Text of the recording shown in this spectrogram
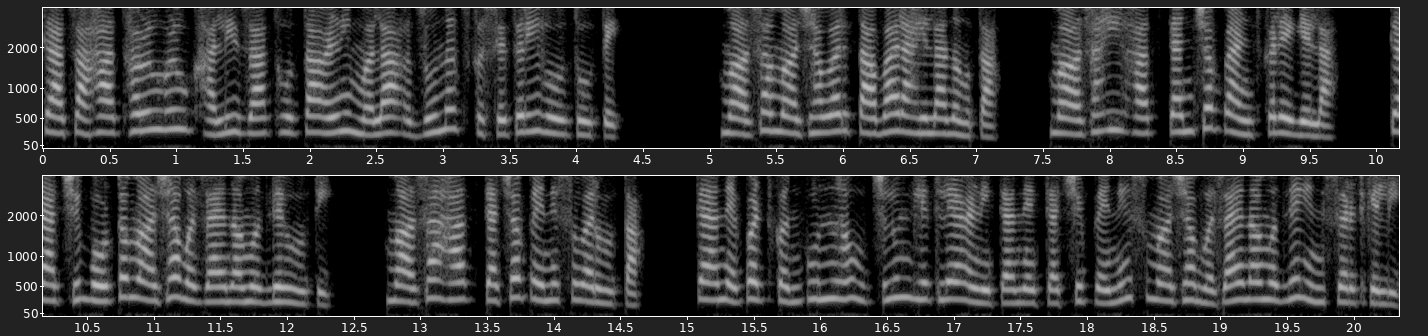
त्याचा हात हळूहळू खाली जात होता आणि मला अजूनच कसे तरी होत होते. माझा माझ्यावर ताबा राहिला नव्हता. माझाही हात त्यांच्या पॅन्टकडे गेला. त्याची बोट माझ्या वजायनामध्ये होती. माझा हात त्याच्या पेनिसवर होता. त्याने पटकन पुन्हा उचलून घेतले आणि त्याने त्याची पेनिस माझ्या वजायनामध्ये इन्सर्ट केली.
